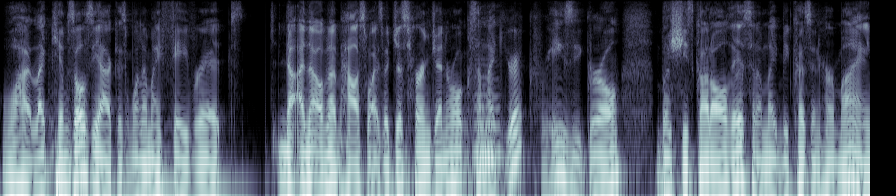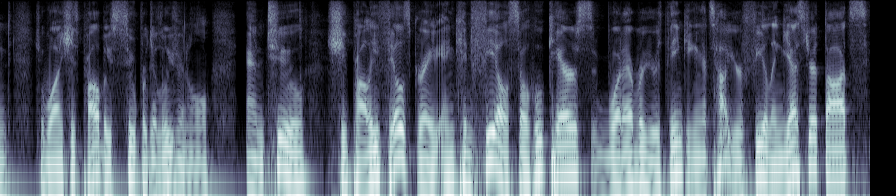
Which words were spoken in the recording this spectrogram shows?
Why? Like Kim Zolciak is one of my favorite not, not, not housewives, but just her in general. Because I'm like, mm-hmm. you're a crazy girl, but she's got all this, and I'm like, because in her mind, she, one, she's probably super delusional, and two, she probably feels great and can feel. So who cares whatever you're thinking? It's how you're feeling. Yes, your thoughts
